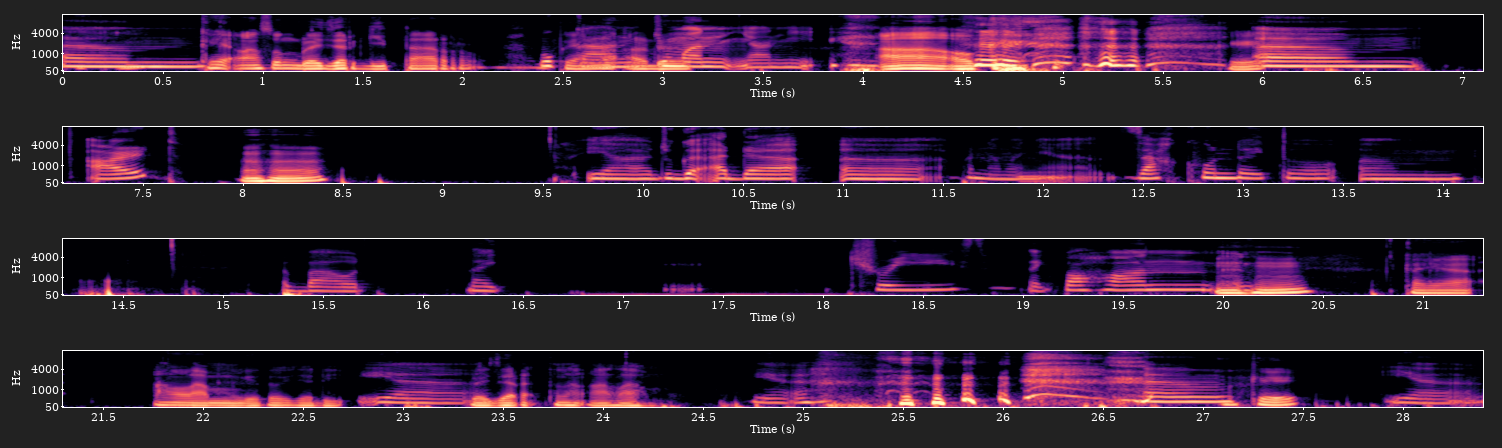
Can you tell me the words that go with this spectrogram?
Em, Kayak langsung belajar gitar. bukan, piano ada. cuman nyanyi. Ah, oke. Oke. Em, art Aha. ya juga ada eh, apa namanya Sachkunde itu em, about like trees like pohon eh, Mhm. Kayak alam gitu jadi ya belajar tentang alam. ya Em, Oke. ya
